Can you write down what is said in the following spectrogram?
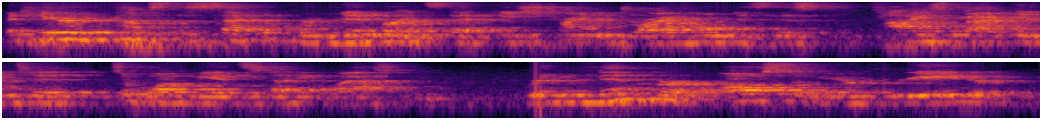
But here comes the second remembrance that he's trying to drive home as this ties back into to what we had studied last week. Remember also your Creator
